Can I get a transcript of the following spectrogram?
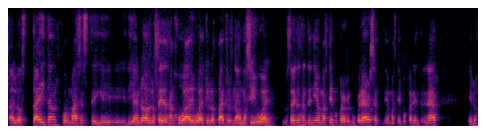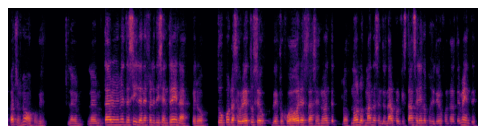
a los Titans, por más este, digan, no, los Titans han jugado igual que los Patriots, no, no ha sido igual. Los Titans han tenido más tiempo para recuperarse, han tenido más tiempo para entrenar. Eh, los Patriots no, porque la- lamentablemente sí, la NFL dice entrena, pero tú por la seguridad de tus, de tus jugadores haces, no, los, no los mandas a entrenar porque están saliendo positivos constantemente.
